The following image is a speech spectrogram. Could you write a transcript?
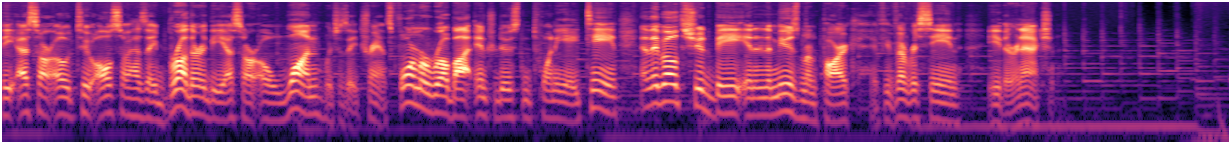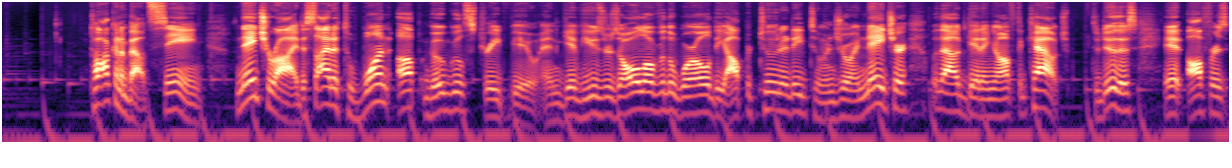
The SR-02 also has a brother, the SR-01, which is a transformer robot introduced in 2018, and they both should be in an amusement park if you've ever seen either in action. Talking about seeing, NatureEye decided to one-up Google Street View and give users all over the world the opportunity to enjoy nature without getting off the couch. To do this, it offers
